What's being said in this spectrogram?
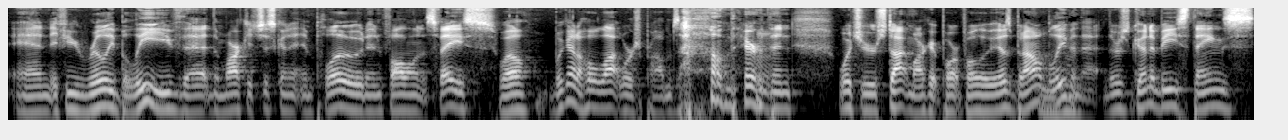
And if you really believe that the market's just going to implode and fall on its face, well, we got a whole lot worse problems out there hmm. than what your stock market portfolio is. But I don't mm-hmm. believe in mm-hmm. that. There's going to be things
